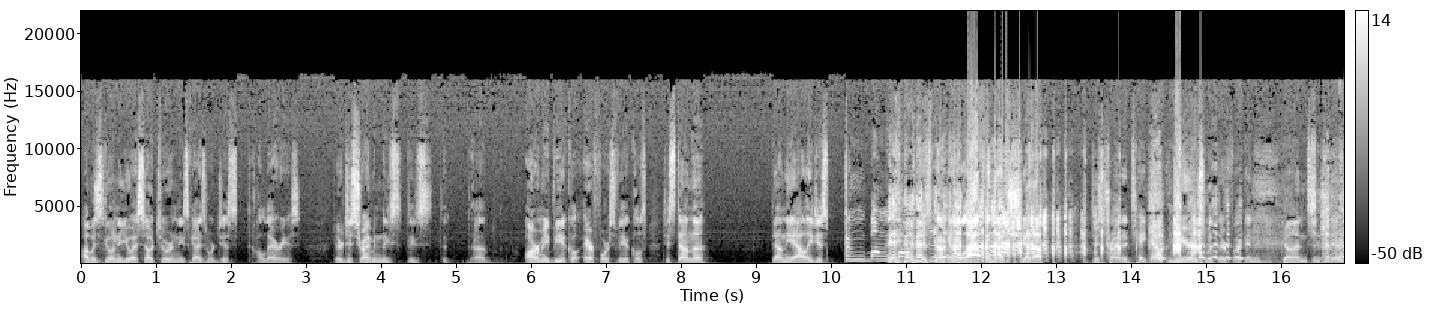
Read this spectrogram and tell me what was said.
I was doing a USO tour, and these guys were just hilarious. They're just driving these these the, uh, army vehicle, Air Force vehicles, just down the down the alley, just bing bong bong, just fucking laughing that shit up, just trying to take out mirrors with their fucking guns and shit.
